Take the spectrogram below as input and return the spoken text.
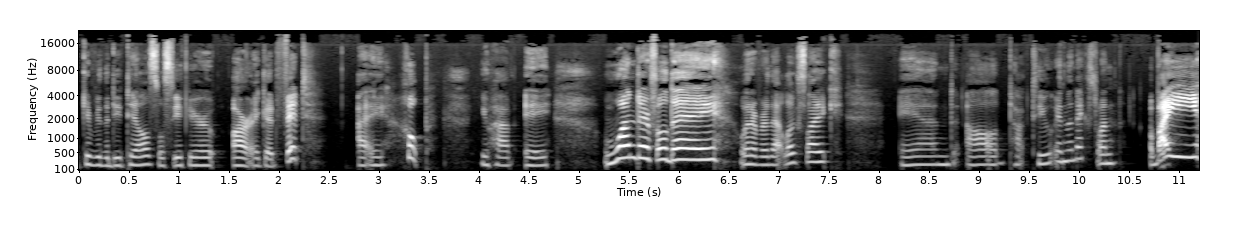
give you the details. We'll see if you are a good fit. I hope you have a wonderful day, whatever that looks like. And I'll talk to you in the next one. Bye.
